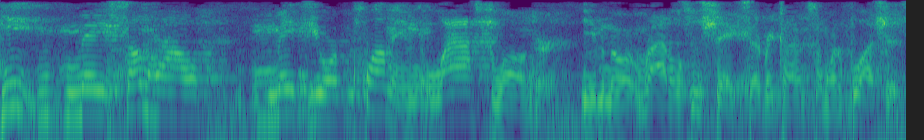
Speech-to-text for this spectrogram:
He may somehow make your plumbing last longer, even though it rattles and shakes every time someone flushes.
